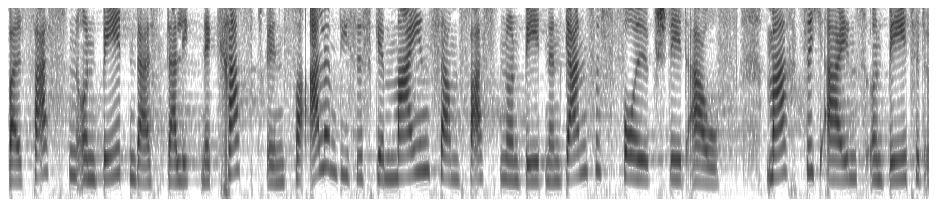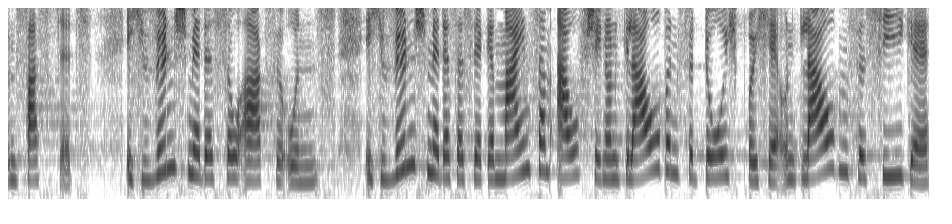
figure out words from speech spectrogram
weil Fasten und Beten, da, ist, da liegt eine Kraft drin. Vor allem dieses gemeinsam Fasten und Beten. Ein ganzes Volk steht auf, macht sich eins und betet und fastet. Ich wünsche mir das so arg für uns. Ich wünsche mir das, dass wir gemeinsam aufstehen und glauben für Durchbrüche und glauben für Siege,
